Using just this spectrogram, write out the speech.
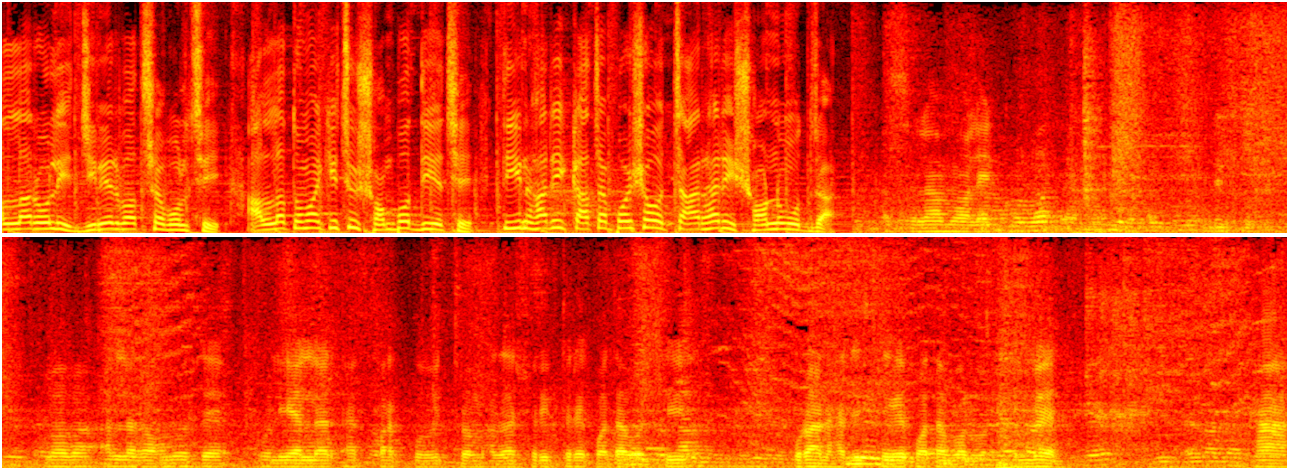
আল্লাহর অলি জিনের বাদশা বলছি। আল্লাহ তোমায় কিছু সম্পদ দিয়েছে। তিন হাড়ি কাঁচা পয়সা ও চার হাড়ি স্বর্ণমুদ্রা আলাইকুম। বাবা, আল্লাহ রহমতে অলি আল্লাহর এক পাক পবিত্র মাদার শরীফ থেকে কথা বলছি। কোরআন হাদিস থেকে কথা বলব, শুনবেন? হ্যাঁ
